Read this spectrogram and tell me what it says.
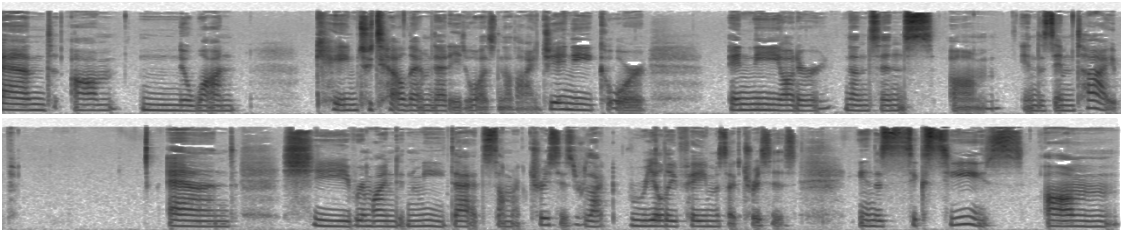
And um, no one came to tell them that it was not hygienic or any other nonsense um, in the same type. And she reminded me that some actresses, like really famous actresses in the 60s, um,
